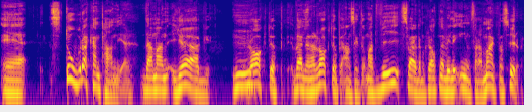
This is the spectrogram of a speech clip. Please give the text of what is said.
eh, stora kampanjer där man ljög mm. rakt upp, väljarna rakt upp i ansiktet om att vi, Sverigedemokraterna, ville införa marknadshyror.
